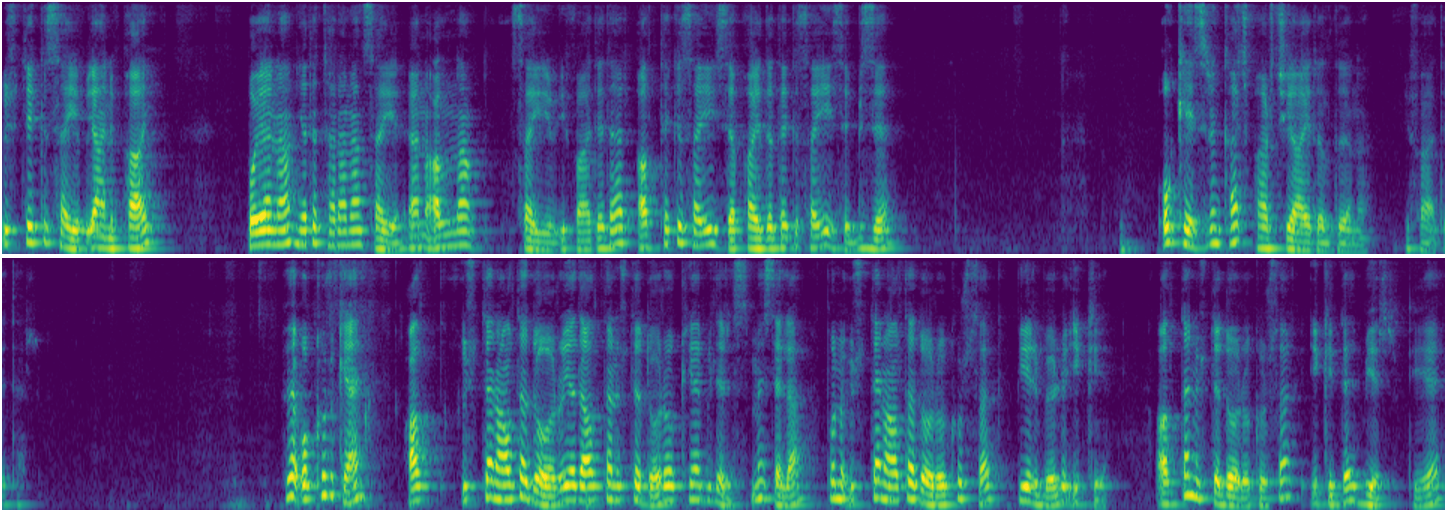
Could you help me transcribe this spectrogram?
Üstteki sayı yani pay boyanan ya da taranan sayı yani alınan sayıyı ifade eder. Alttaki sayı ise paydadaki sayı ise bize o kesrin kaç parçaya ayrıldığını ifade eder. Ve okurken alt, üstten alta doğru ya da alttan üste doğru okuyabiliriz. Mesela bunu üstten alta doğru okursak 1 bölü 2. Alttan üste doğru okursak 2'de 1 diye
